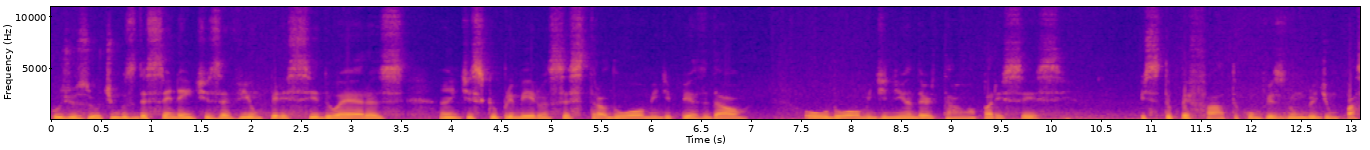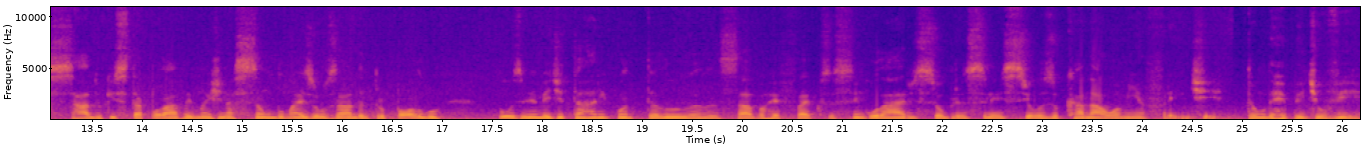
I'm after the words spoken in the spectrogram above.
cujos últimos descendentes haviam perecido eras antes que o primeiro ancestral do homem de Perdal ou do homem de Neandertal aparecesse. Estupefato com o vislumbre de um passado que extrapolava a imaginação do mais ousado antropólogo, pus-me a meditar enquanto a lua lançava reflexos singulares sobre um silencioso canal à minha frente. Então, de repente, eu vi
